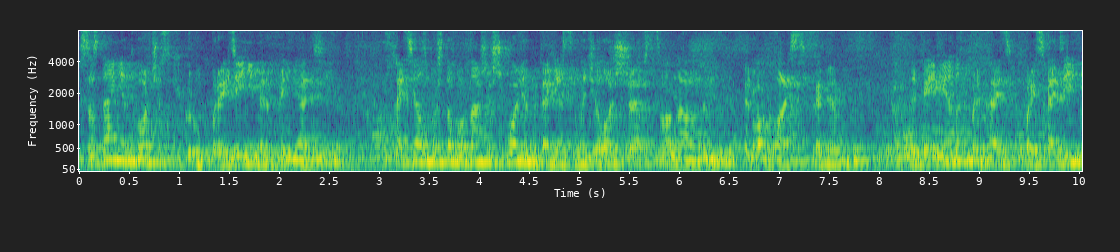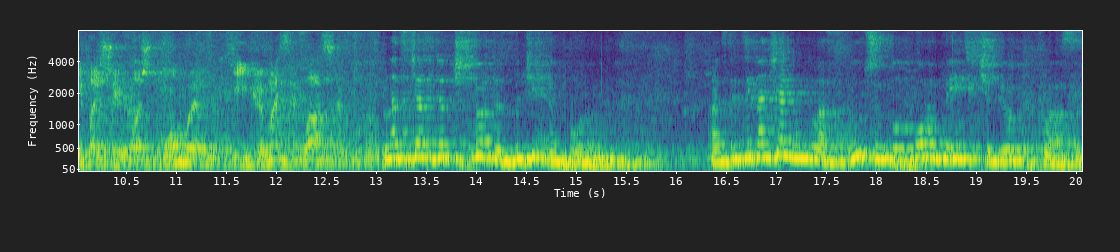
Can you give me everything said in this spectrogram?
создание творческих групп, проведение мероприятий. Хотелось бы, чтобы в нашей школе наконец-то началось шефство над первоклассниками. На переменах происходили небольшие флешмобы, игры, мастер-классы. У нас сейчас идет четвертый заключительный форум. А среди начальных классов лучшим был форум третьих-четвертых классов.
